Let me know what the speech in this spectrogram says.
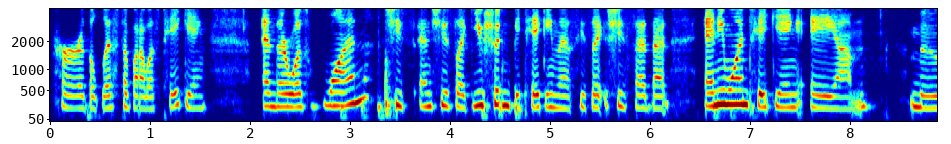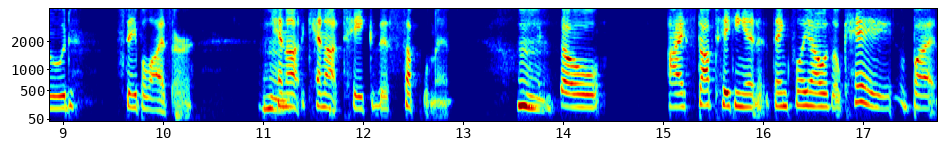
her the list of what I was taking. And there was one she's and she's like, you shouldn't be taking this. He's like, she said that anyone taking a um, mood stabilizer Mhm. cannot cannot take this supplement. Hmm. So I stopped taking it. Thankfully, I was okay. But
